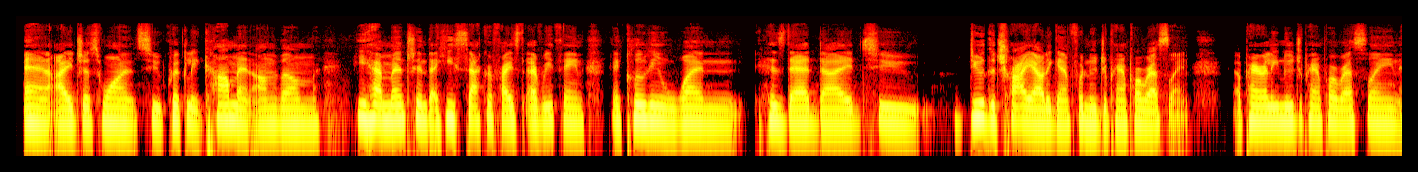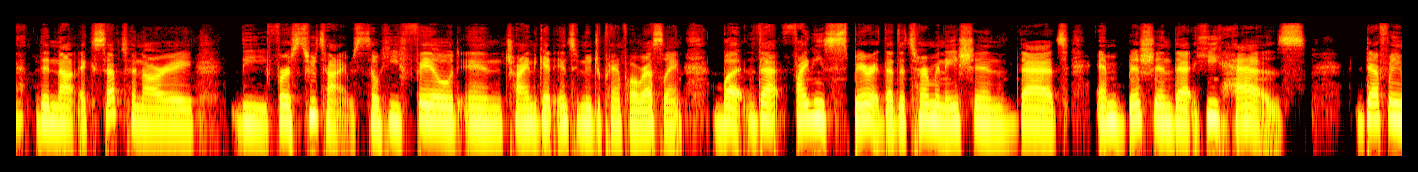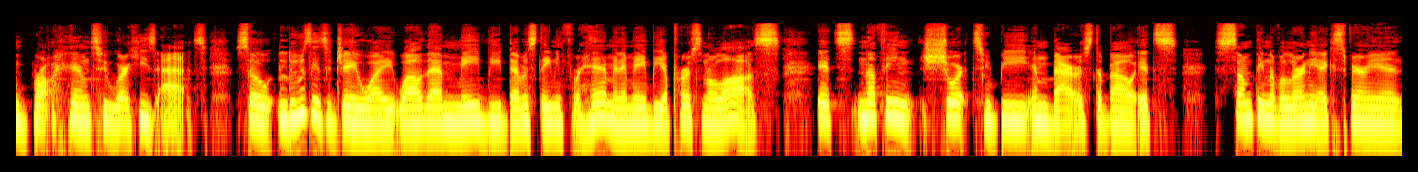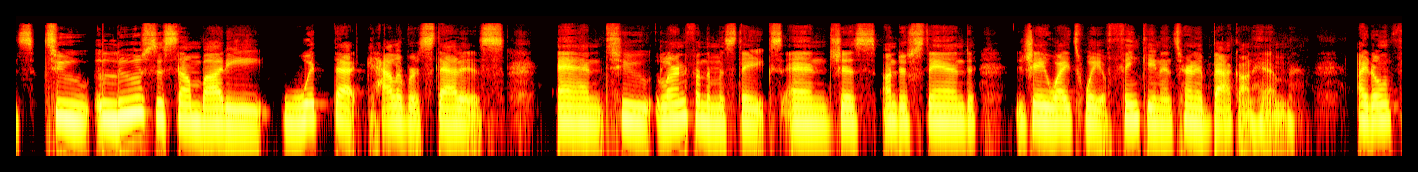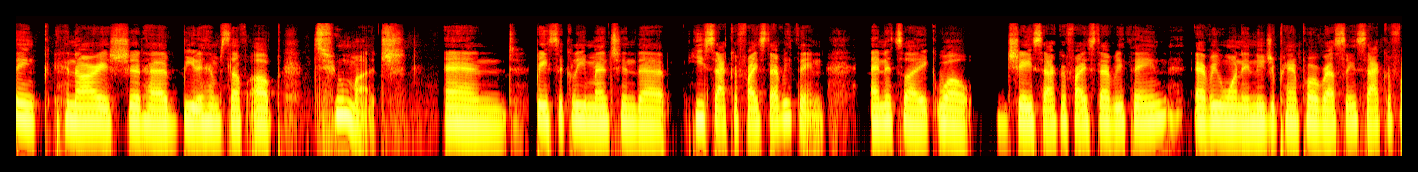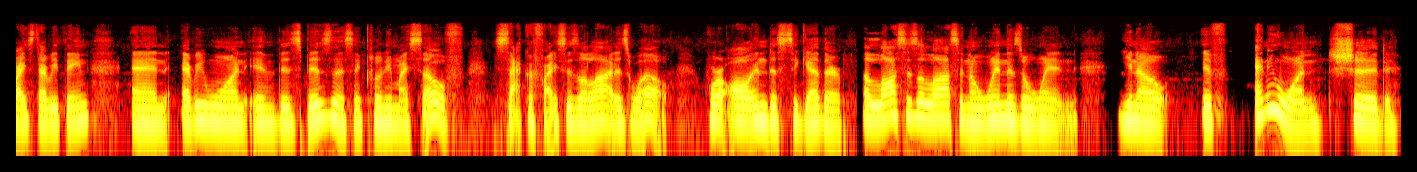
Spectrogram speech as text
And I just wanted to quickly comment on them he had mentioned that he sacrificed everything, including when his dad died to do the tryout again for New Japan Pro Wrestling. Apparently, New Japan Pro Wrestling did not accept Henare the first two times. So he failed in trying to get into New Japan Pro Wrestling. But that fighting spirit, that determination, that ambition that he has definitely brought him to where he's at. So losing to Jay White, while that may be devastating for him and it may be a personal loss, it's nothing short to be embarrassed about. It's something of a learning experience to lose to somebody with that caliber status and to learn from the mistakes and just understand Jay White's way of thinking and turn it back on him. I don't think Henare should have beaten himself up too much and basically mentioned that he sacrificed everything. And it's like, well, Jay sacrificed everything. Everyone in New Japan Pro Wrestling sacrificed everything. And everyone in this business, including myself, sacrifices a lot as well. We're all in this together. A loss is a loss and a win is a win. You know, if anyone should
